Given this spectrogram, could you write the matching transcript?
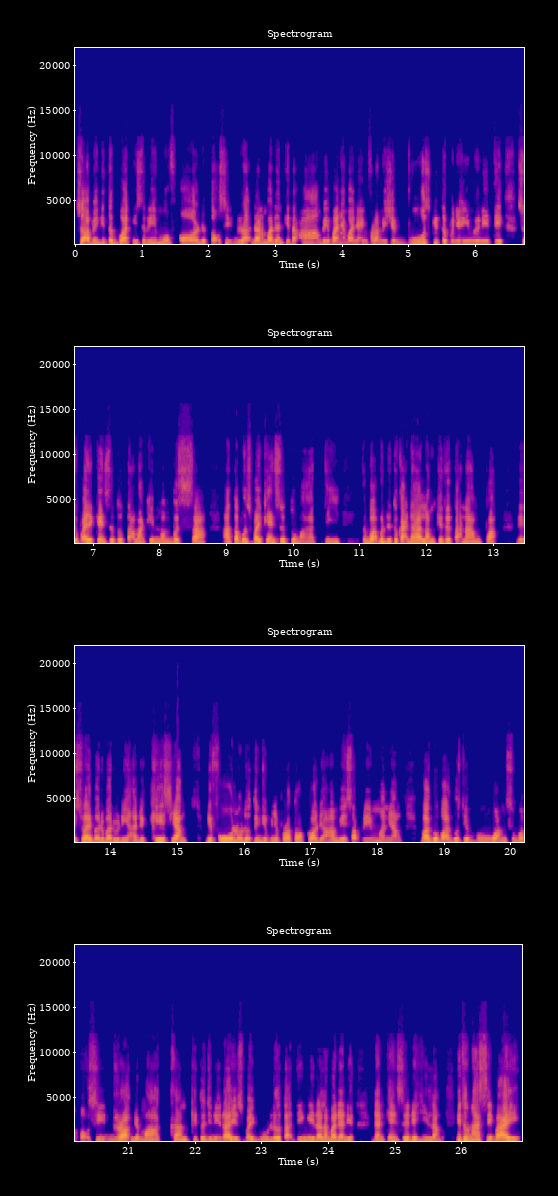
So apa yang kita buat is remove all the toxic drug dalam badan kita. Ambil banyak-banyak inflammation, boost kita punya immunity supaya kanser tu tak makin membesar. Ataupun supaya kanser tu mati. Sebab benda tu kat dalam kita tak nampak. That's why baru-baru ni ada case yang dia follow Dr. Ju punya protokol. Dia ambil suplemen yang bagus-bagus. Dia buang semua toxic drug. Dia makan kita jenis diet supaya gula tak tinggi dalam badan dia. Dan kanser dia hilang. Itu nasib baik.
